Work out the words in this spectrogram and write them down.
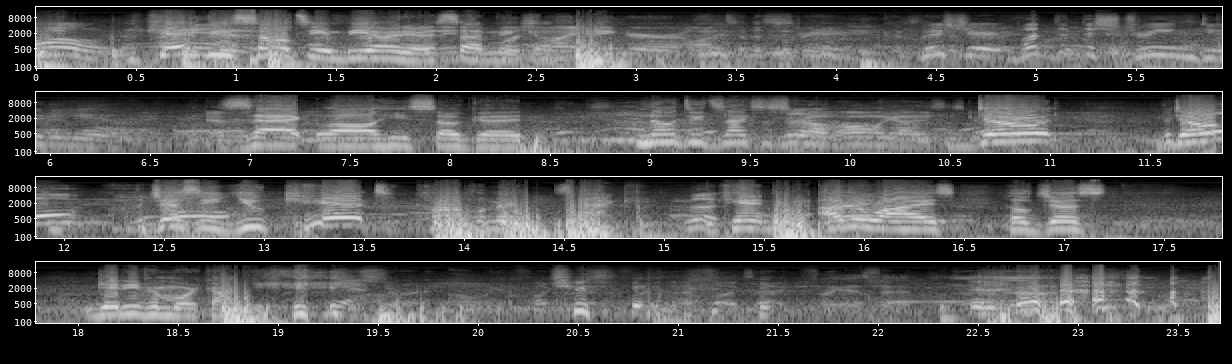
Oh, You can't be salty and be on here. I What's need to push my anger onto the stream. they Fisher, what did the stream do to you? Zach Law, he's so good. No, dude, Zach's a scrub. Oh my god, he's a scrub. Don't, goal- don't, the Jesse. goal- You can't compliment Zach. you can't do it. Otherwise, he'll just get even more cocky. Yeah. Oh fuck Zach. Fuck that fat.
